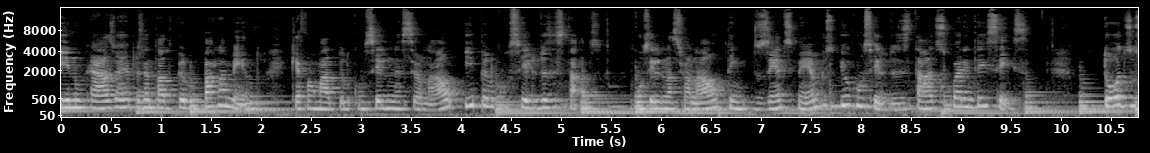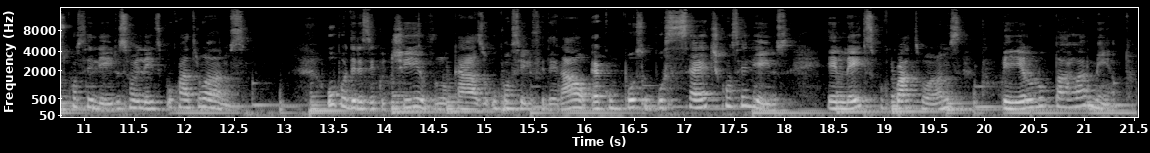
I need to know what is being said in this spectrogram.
e, no caso, é representado pelo Parlamento, que é formado pelo Conselho Nacional e pelo Conselho dos Estados. O Conselho Nacional tem 200 membros e o Conselho dos Estados 46. Todos os conselheiros são eleitos por quatro anos. O Poder Executivo, no caso, o Conselho Federal, é composto por sete conselheiros eleitos por quatro anos pelo parlamento.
